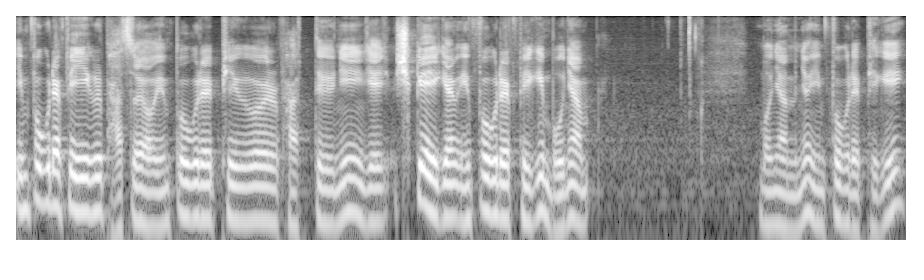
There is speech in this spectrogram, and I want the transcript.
인포그래픽을 봤어요. 인포그래픽을 봤더니 이제 쉽게 얘기하면 인포그래픽이 뭐냐 뭐냐면요. 인포그래픽이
